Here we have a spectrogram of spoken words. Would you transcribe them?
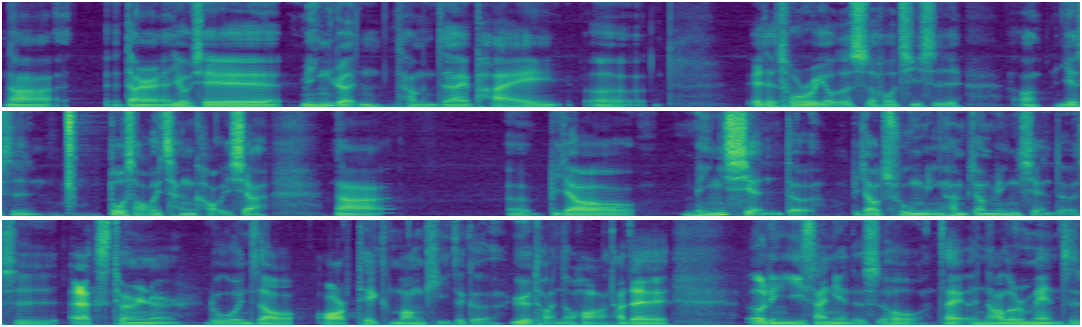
那当然，有些名人他们在拍呃 editorial 的时候，其实啊也是多少会参考一下。那呃比较明显的。比较出名和比较明显的是 Alex Turner。如果你知道 Arctic Monkey 这个乐团的话，他在二零一三年的时候，在 Another Man 这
